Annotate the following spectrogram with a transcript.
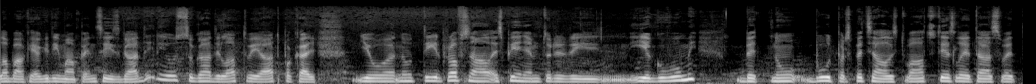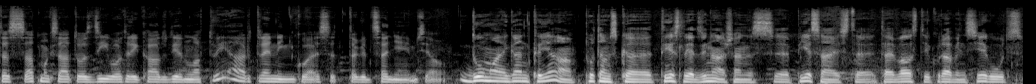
labākajā gadījumā pensijas gadi ir jūsu gadi Latvijā atpakaļ, jo, nu, tīri profesionāli es pieņemu, tur ir arī ieguvumi, bet, nu, būt par speciālistu vācu tieslietās, vai tas atmaksātos dzīvot arī kādu dienu Latvijā ar treniņu, ko esat tagad saņēmis jau? Domāju gan, ka jā. Protams, ka tieslietu zināšanas piesaista tai valstī, kurā viņas iegūtas,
